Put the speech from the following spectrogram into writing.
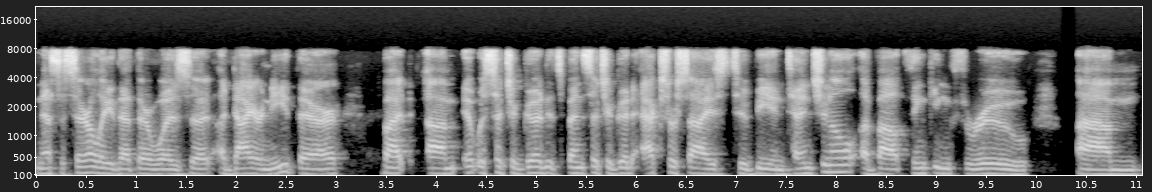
necessarily that there was a, a dire need there but um, it was such a good it's been such a good exercise to be intentional about thinking through um,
